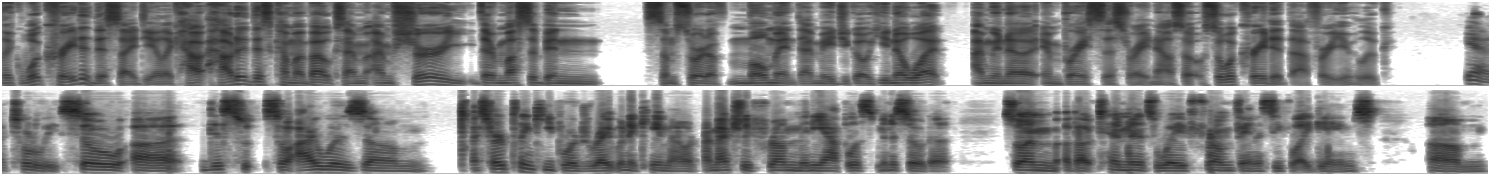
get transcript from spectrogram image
like what created this idea? Like how how did this come about? Because I'm I'm sure there must have been some sort of moment that made you go, you know what, I'm gonna embrace this right now. So so what created that for you, Luke? Yeah, totally. So uh, this so I was um, I started playing Keyforge right when it came out. I'm actually from Minneapolis, Minnesota. So I'm about 10 minutes away from Fantasy Flight Games. Um,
